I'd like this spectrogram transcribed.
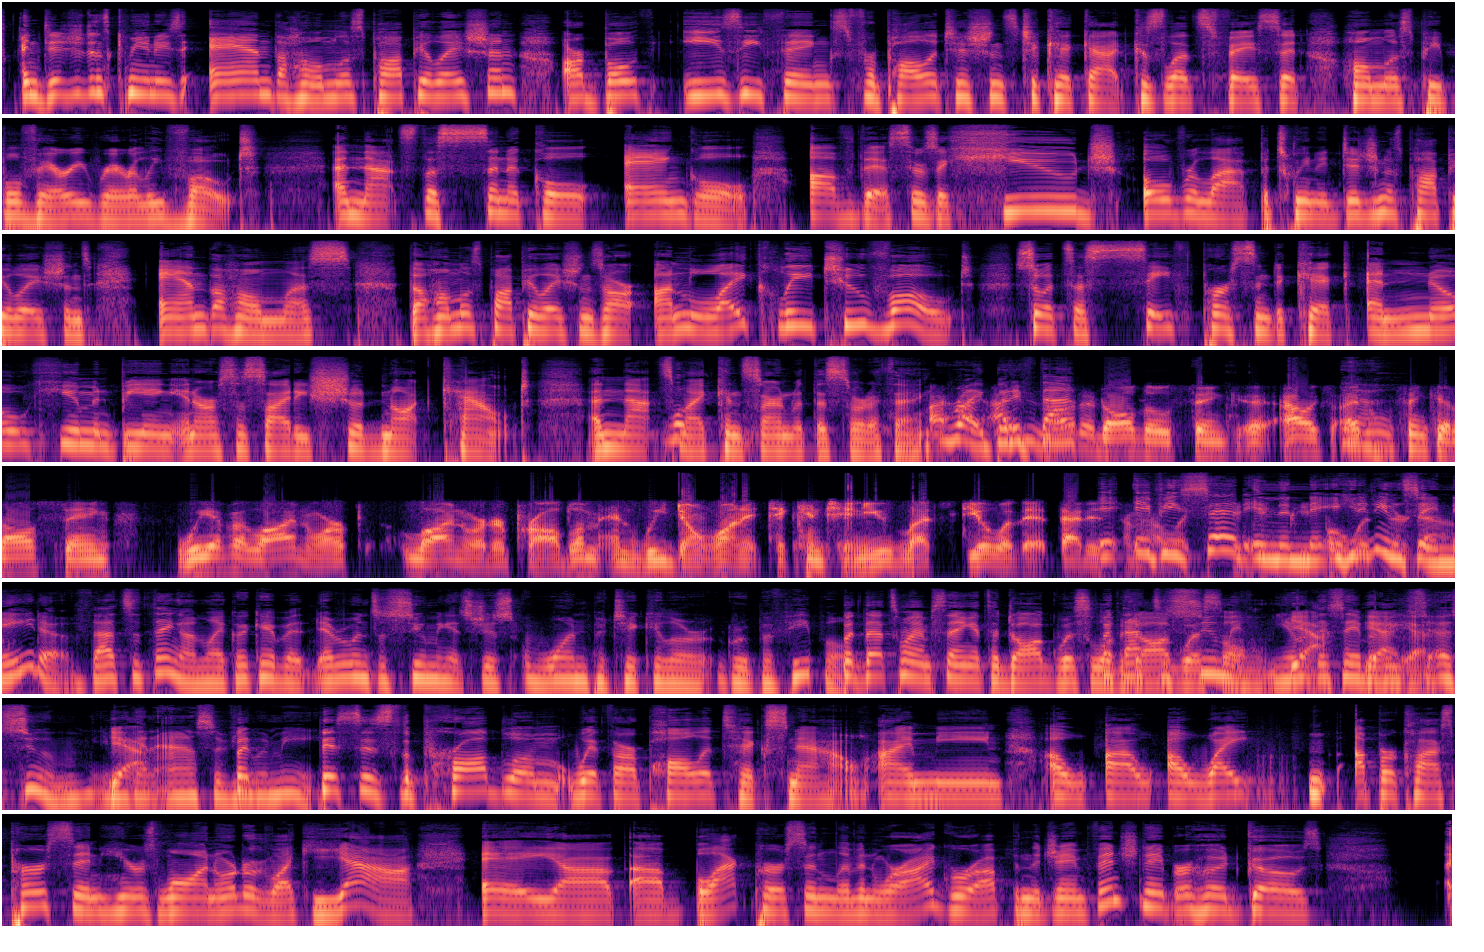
Indigenous communities and the homeless population are both easy things for politicians to kick at because let's face it, homeless people very rarely vote. And that's the cynical angle of this. There's a huge overlap between Indigenous populations and the homeless. The homeless populations are unlikely to vote, so it's a safe person to kick, and no human being in our society should not count. And that's well, my concern with this sort of thing. right, but I, if I that. Not at all, though, think, uh, Alex, yeah. I don't think at all saying we have a law and order law and order problem, and we don't want it to continue. Let's deal with it. That is if he like said in the na- he didn't even say native. That's the thing. I'm like, okay, but everyone's assuming it's just one particular group of people. But that's why I'm saying it's a dog whistle but of a dog assuming. whistle. You know yeah, what they say, but yeah, yeah. assume. You yeah. can ask of but you and me. This is the problem with our politics now. I mean, a, a, a white upper class person hears law and order, like, yeah, a, uh, a black person living where I grew up in the Jane Finch neighborhood goes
